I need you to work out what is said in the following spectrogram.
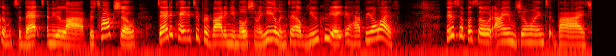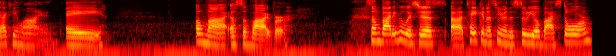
Welcome to That's Anita Live, the talk show dedicated to providing emotional healing to help you create a happier life. This episode, I am joined by Jackie Lyon, a, oh my, a survivor. Somebody who has just uh, taken us here in the studio by storm.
